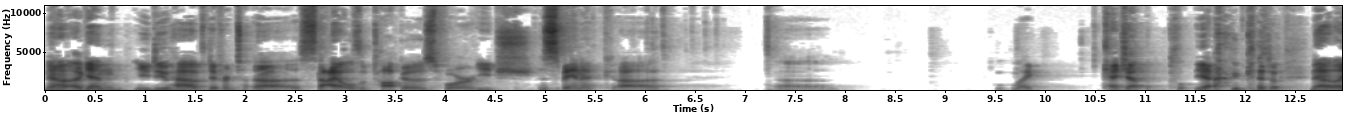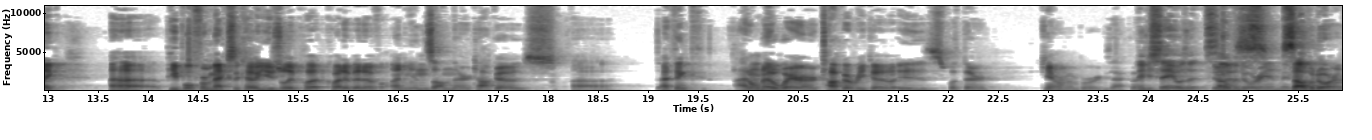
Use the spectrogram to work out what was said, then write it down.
Now, again, you do have different uh, styles of tacos for each Hispanic, uh, uh, like Ketchup. pl- yeah, ketchup. Now, like uh, people from Mexico usually put quite a bit of onions on their tacos. Uh, I think I don't know where Taco Rico is. What they're can't remember exactly. Did you say was it It was Salvadorian? Maybe? Salvadoran.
